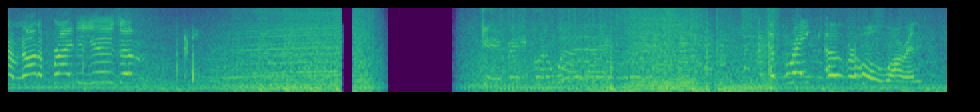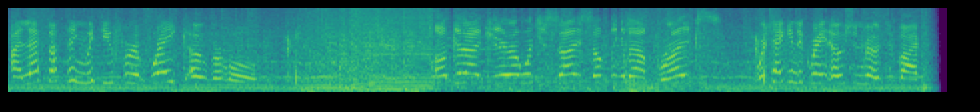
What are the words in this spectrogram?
I'm not afraid to use them. Get ready for the wildlife. A brake overhaul, Warren. I left that thing with you for a brake overhaul. Oh, g'day, Kira. What'd you say? Something about brakes? We're taking the Great Ocean Road to Vibe.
